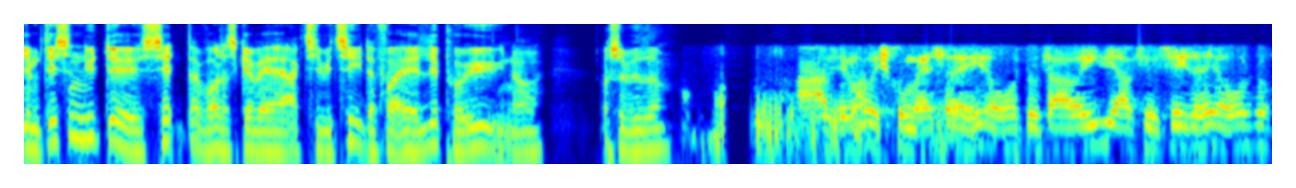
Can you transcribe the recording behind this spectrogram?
Jamen, det er sådan et nyt øh, center, hvor der skal være aktiviteter for alle på øen og, og så videre. Ah, det må vi sgu masser af herovre. Du tager rigelige aktiviteter herovre, du.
